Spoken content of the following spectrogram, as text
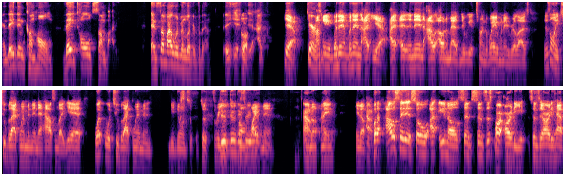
and they didn't come home. They told somebody, and somebody would have been looking for them. It- Sure. I Yeah, I mean, but then, but then, I yeah, I and then I, I would imagine they would get turned away when they realize there's only two black women in the house. I'm like, yeah, what would two black women be doing to, to three Do- do three white men? You don't know what I mean? You know, I but I would say that. So I, you know, since since this part already, since they already have,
